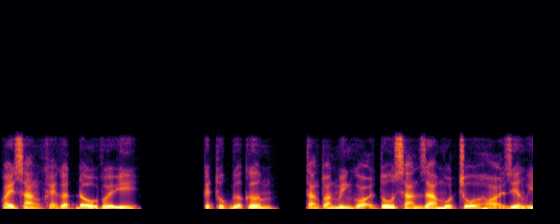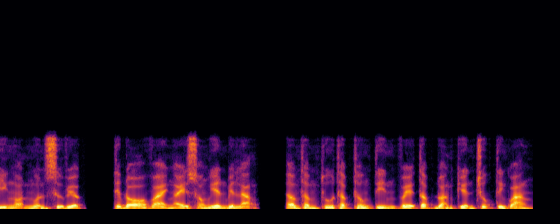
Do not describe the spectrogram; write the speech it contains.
quay sang khẽ gật đầu với y. Kết thúc bữa cơm, Tăng Toàn Minh gọi Tô Sán ra một chỗ hỏi riêng y ngọn nguồn sự việc, tiếp đó vài ngày sóng yên biển lặng, âm thầm thu thập thông tin về tập đoàn kiến trúc tinh quang.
